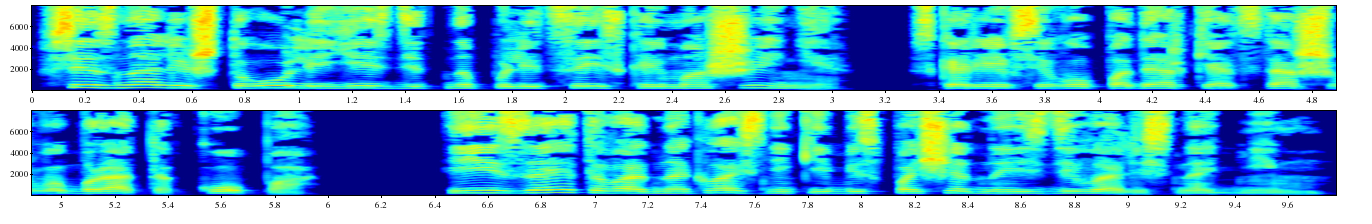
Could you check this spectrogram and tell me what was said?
Все знали, что Оля ездит на полицейской машине, скорее всего, подарки от старшего брата, копа и из-за этого одноклассники беспощадно издевались над ним.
